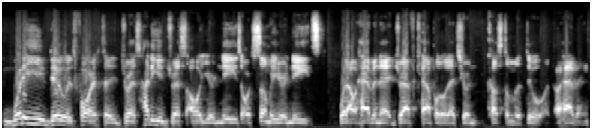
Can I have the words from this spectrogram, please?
what do you do as far as to address? How do you address all your needs or some of your needs without having that draft capital that you're accustomed to doing or having?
